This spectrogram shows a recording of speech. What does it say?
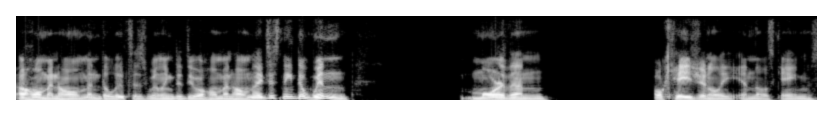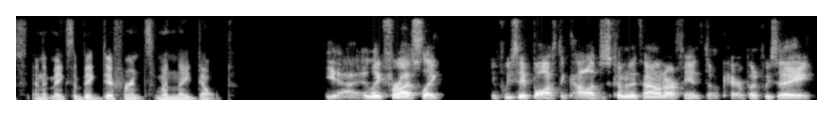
a home and home and Duluth is willing to do a home and home. They just need to win more than occasionally in those games and it makes a big difference when they don't. yeah, and like for us, like if we say Boston College is coming to town, our fans don't care. But if we say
